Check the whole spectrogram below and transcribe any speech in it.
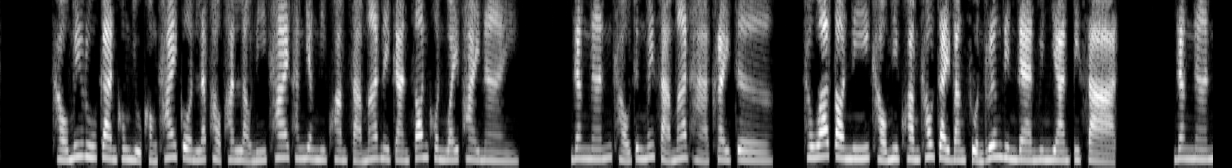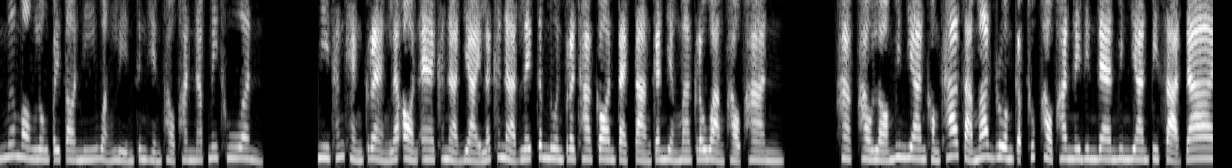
เขาไม่รู้การคงอยู่ของค่ายกลและเผ่าพันธุ์เหล่านี้ค่ายทั้งยังมีความสามารถในการซ่อนคนไว้ภายใน ดังนั้นเขาจึงไม่สามารถหาใครเจอทว่าตอนนี้เขามีความเข้าใจบางส่วนเรื่องดินแดนวิญญาณปีศาจ ดังนั้นเมื่อมองลงไปตอนนี้หวังหลินจึงเห็นเผ่าพันธุ์นับไม่ถ้วน มีทั้งแข็งแกร่งและอ่อนแอขนาดใหญ่และขนาดเล็กจำนวนประชากรแตกต่างกันอย่างมากระหว่างเผ่าพันธุ์ หากเผ่าหลอมวิญญาณของข้าสามารถรวมกับทุกเผ่าพันธุ์ในดินแดนวิญญาณปีศาจได้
